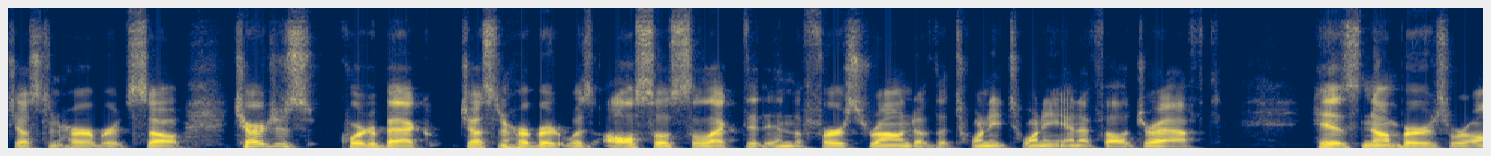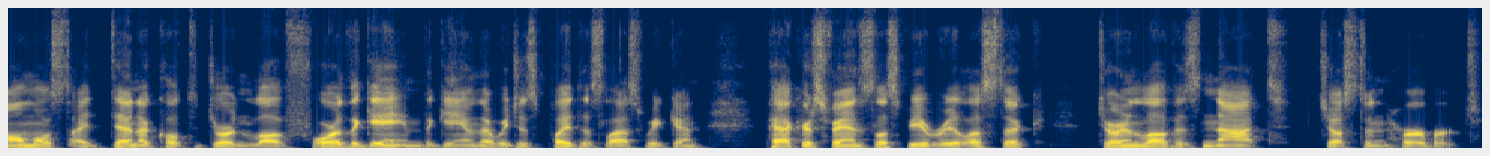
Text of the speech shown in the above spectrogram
Justin Herbert. So Chargers quarterback Justin Herbert was also selected in the first round of the 2020 NFL draft. His numbers were almost identical to Jordan Love for the game, the game that we just played this last weekend. Packers fans, let's be realistic. Jordan Love is not Justin Herbert.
